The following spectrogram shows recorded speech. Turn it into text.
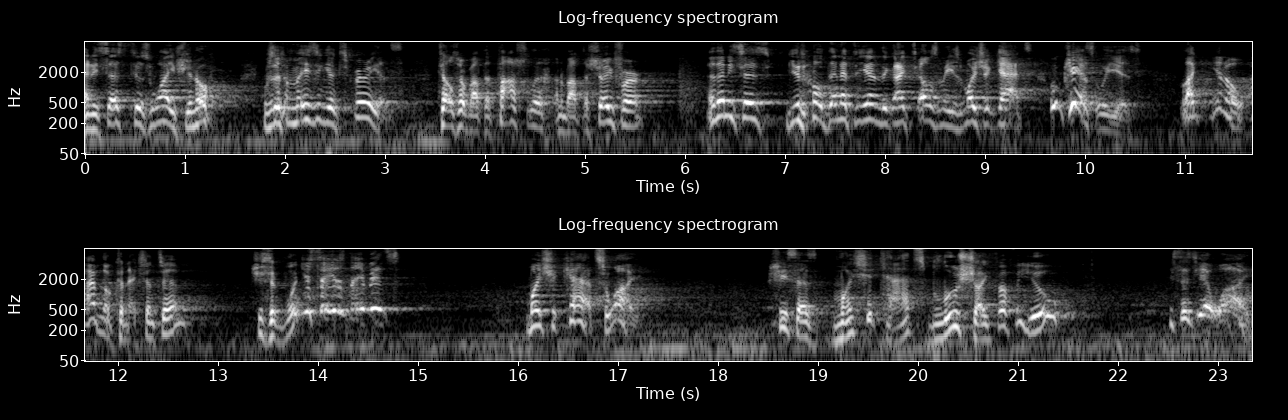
and he says to his wife, you know, it was an amazing experience. Tells her about the tashlich and about the shofar. And then he says, you know, then at the end, the guy tells me he's Moshe Katz. Who cares who he is? Like, you know, I have no connection to him. She said, what'd you say his name is? Moshe Katz. Why? She says, Moshe Katz blew shofar for you? He says, yeah, why?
